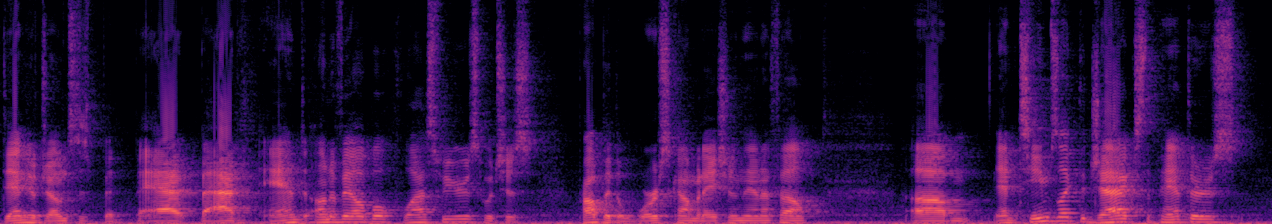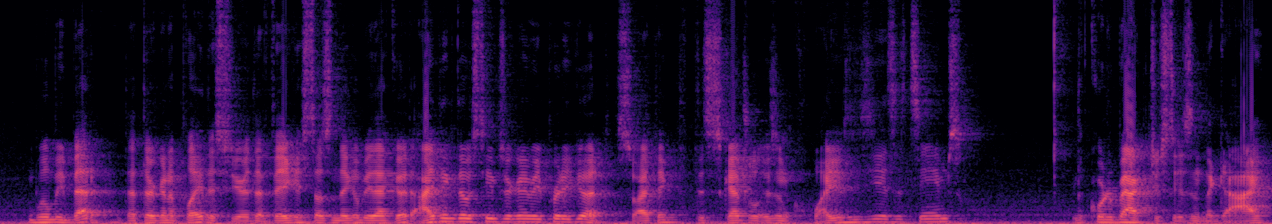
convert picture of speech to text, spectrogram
Daniel Jones has been bad, bad and unavailable last few years, which is probably the worst combination in the NFL. Um, and teams like the Jags, the Panthers, will be better that they're going to play this year. That Vegas doesn't think will be that good. I think those teams are going to be pretty good. So I think this schedule isn't quite as easy as it seems. The quarterback just isn't the guy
